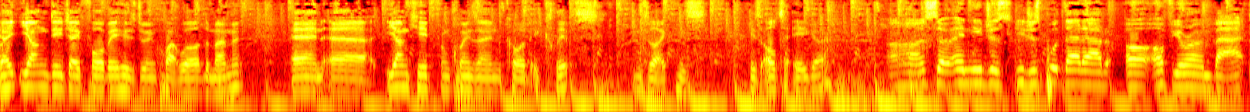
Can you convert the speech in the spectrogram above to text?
y- young DJ 4B, who's doing quite well at the moment, and a young kid from Queensland called Eclipse. He's like his his alter ego. Uh huh. So and you just you just put that out uh, off your own bat,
